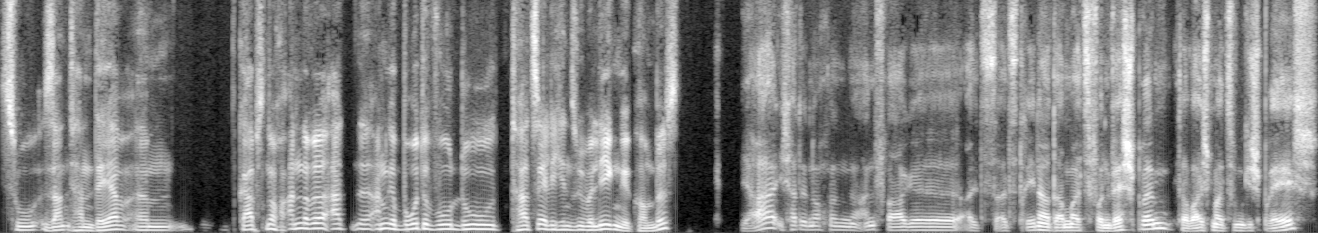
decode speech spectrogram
zu Santander. Ähm, Gab es noch andere Art, äh, Angebote, wo du tatsächlich ins Überlegen gekommen bist? Ja, ich hatte noch eine Anfrage als, als Trainer damals von Veszprem. Da war ich mal zum Gespräch.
